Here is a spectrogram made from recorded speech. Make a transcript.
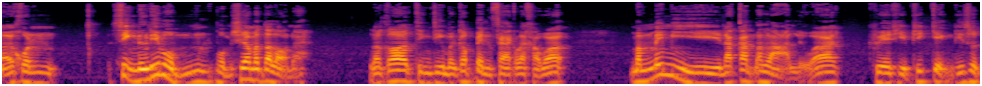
ร้อยคน สิ่งหนึ่งที่ผมผมเชื่อมาตลอดนะแล้วก็จริง ๆ มันก็เป็น fact แหละครับว่า มันไม่มีนักการตลาดหรือว่าครีเอทีฟที่เก่งที่สุด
